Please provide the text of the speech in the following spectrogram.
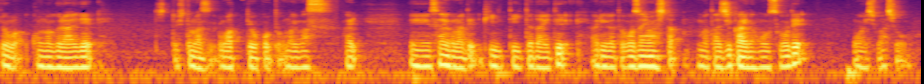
今日はこのぐらいでちょっとひとまず終わっておこうと思います。はい。えー最後まで聞いていただいてありがとうございました。また次回の放送でお会いしましょう。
